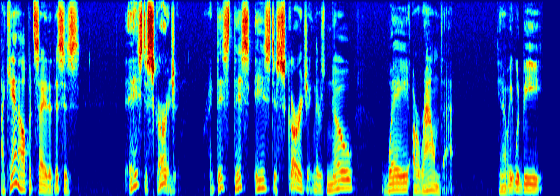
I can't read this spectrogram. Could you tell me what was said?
I can't help but say that this is it is discouraging. Right? This this is discouraging. There's no way around that. You know, it would be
